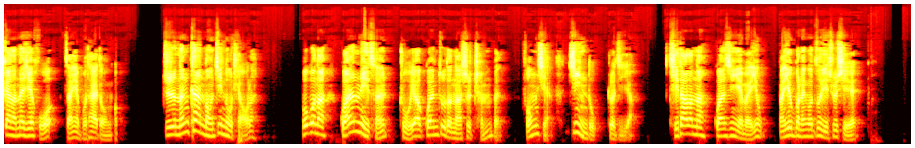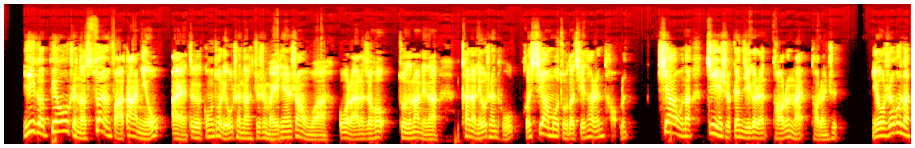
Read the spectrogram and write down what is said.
干的那些活咱也不太懂，只能看懂进度条了。不过呢，管理层主要关注的呢是成本、风险、进度这几样，其他的呢关心也没用，那又不能够自己去写。一个标准的算法大牛，哎，这个工作流程呢就是每天上午啊过来了之后，坐在那里呢看着流程图和项目组的其他人讨论。下午呢，继续跟几个人讨论来讨论去，有时候呢，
